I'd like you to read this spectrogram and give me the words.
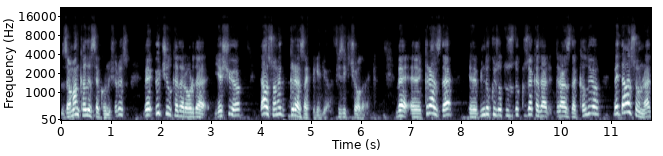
Zaman kalırsa konuşuruz ve 3 yıl kadar orada yaşıyor. Daha sonra Graz'a geliyor fizikçi olarak. Ve e, Graz'da e, 1939'a kadar Graz'da kalıyor ve daha sonra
